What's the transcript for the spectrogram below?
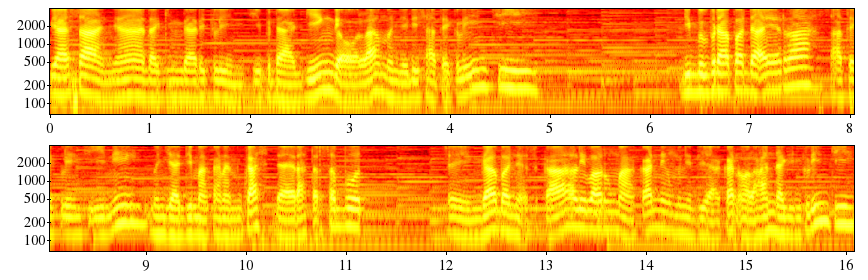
Biasanya daging dari kelinci pedaging diolah menjadi sate kelinci. Di beberapa daerah, sate kelinci ini menjadi makanan khas daerah tersebut. Sehingga banyak sekali warung makan yang menyediakan olahan daging kelinci.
